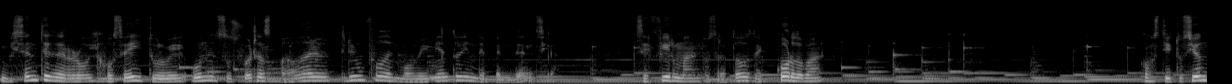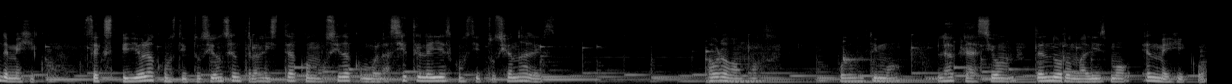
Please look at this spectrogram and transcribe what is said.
Vicente Guerrero y José Iturbe unen sus fuerzas para dar el triunfo del movimiento de independencia. Se firman los tratados de Córdoba Constitución de México. Se expidió la Constitución centralista conocida como las siete leyes constitucionales. Ahora vamos, por último, la creación del normalismo en México.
